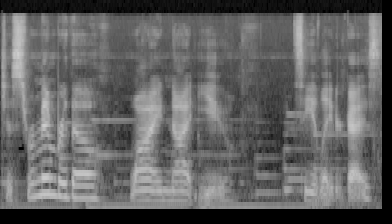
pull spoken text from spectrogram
Just remember though, why not you? See you later, guys.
